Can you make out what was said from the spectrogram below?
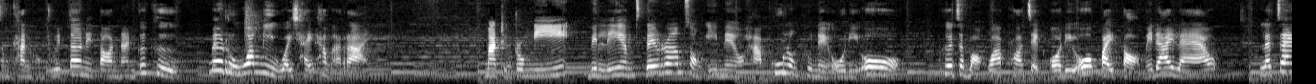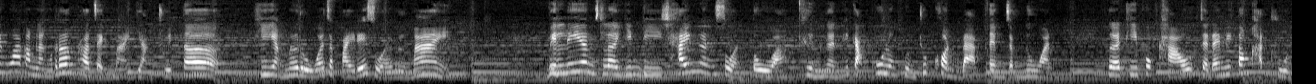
สำคัญของ Twitter ในตอนนั้นก็คือ ไม่รู้ว่ามีไว้ใช้ทำอะไร มาถึงตรงนี้วิลเลียมส์ได้เริ่มส่งอีเมลหาผู้ลงทุนใน Audio เพื่อจะบอกว่าโปรเจกต์ Audio ไปต่อไม่ได้แล้ว และแจ้งว่ากำลังเริ่มโปรเจกต์ใหม่อย่าง Twitter ที่ยังไม่รู้ว่าจะไปได้สวยหรือไม่วิลเลียมส์เลยยินดีใช้เงินส่วนตัว คืนเงินให้กับผู้ลงทุนทุกคนแบบเต็มจำนวน เพื่อที่พวกเขาจะได้ไม่ต้องขาดทุน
